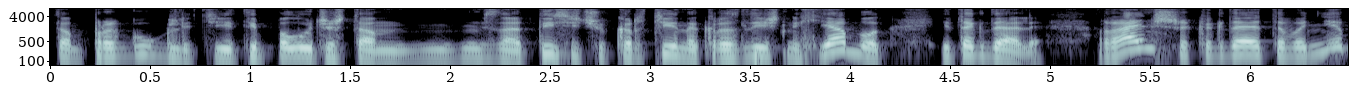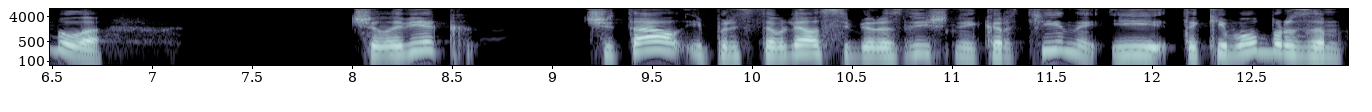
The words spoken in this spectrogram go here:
там прогуглить, и ты получишь там, не знаю, тысячу картинок различных яблок и так далее. Раньше, когда этого не было, человек читал и представлял себе различные картины, и таким образом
